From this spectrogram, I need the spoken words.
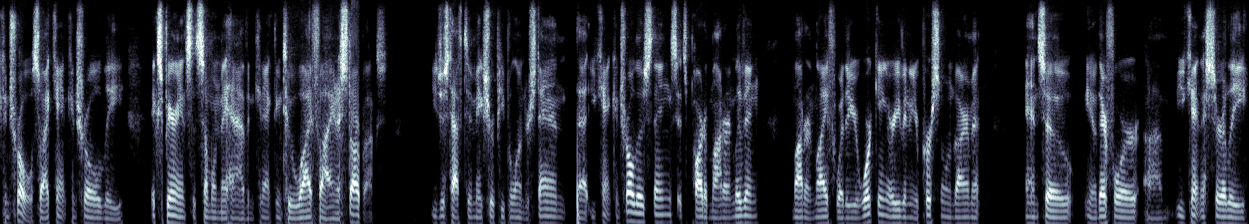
control. So I can't control the experience that someone may have in connecting to a Wi-Fi in a Starbucks. You just have to make sure people understand that you can't control those things. It's part of modern living modern life, whether you're working or even in your personal environment. And so, you know, therefore, um, you can't necessarily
